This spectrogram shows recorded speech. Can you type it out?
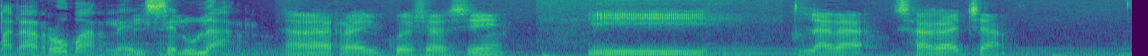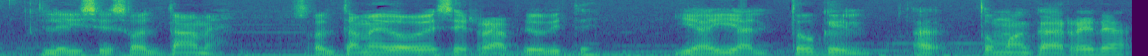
para robarle el celular. Agarra el cuello así y Lara se agacha, le dice soltame, soltame dos veces rápido, ¿viste? Y ahí al toque toma carrera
